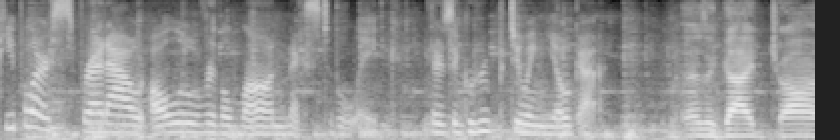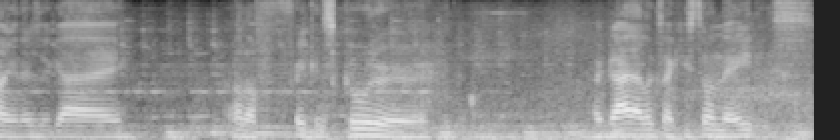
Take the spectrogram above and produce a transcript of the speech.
People are spread out all over the lawn next to the lake. There's a group doing yoga. There's a guy drawing. There's a guy on a freaking scooter. A guy that looks like he's still in the 80s.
